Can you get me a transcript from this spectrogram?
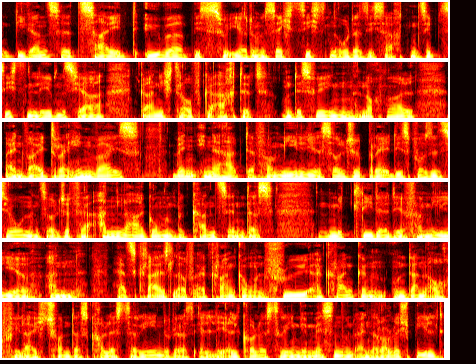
die ganze Zeit über bis zu ihrem 60. oder sie sagten 70. Lebensjahr gar nicht drauf geachtet. Und deswegen nochmal ein weiterer Hinweis, wenn innerhalb der Familie solche Prädispositionen, solche Veranlagungen bekannt sind, dass Mitglieder der Familie an Herz-Kreislauf-Erkrankungen früh erkranken und dann auch vielleicht schon das Cholesterin oder das LDL-Cholesterin gemessen und eine Rolle spielt,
